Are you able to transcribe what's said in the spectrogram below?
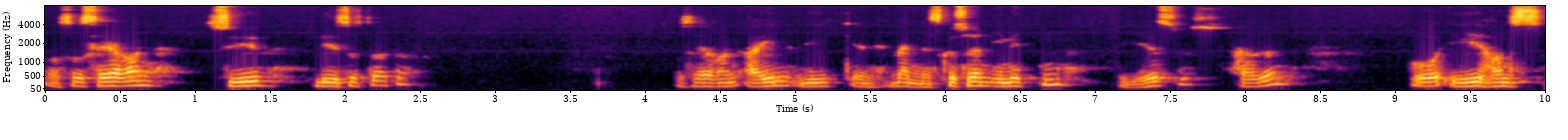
Og så ser han syv lysestaker. Så ser han én lik en menneskesønn i midten, Jesus, Herren. Og i hans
